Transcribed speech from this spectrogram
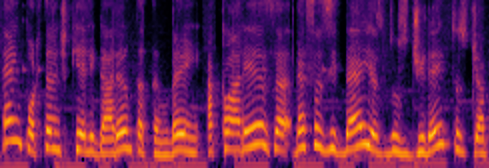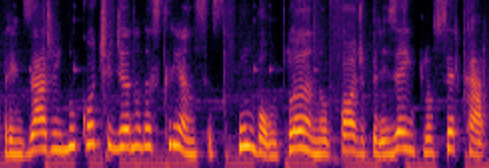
É importante que ele garanta também a clareza dessas ideias dos direitos de aprendizagem no cotidiano das crianças. Um bom plano pode, por exemplo, cercar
